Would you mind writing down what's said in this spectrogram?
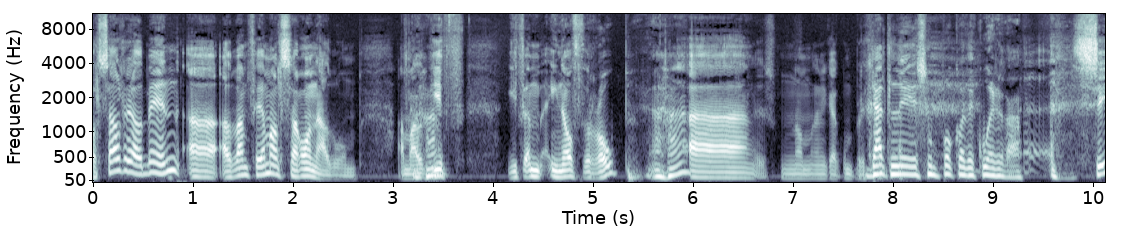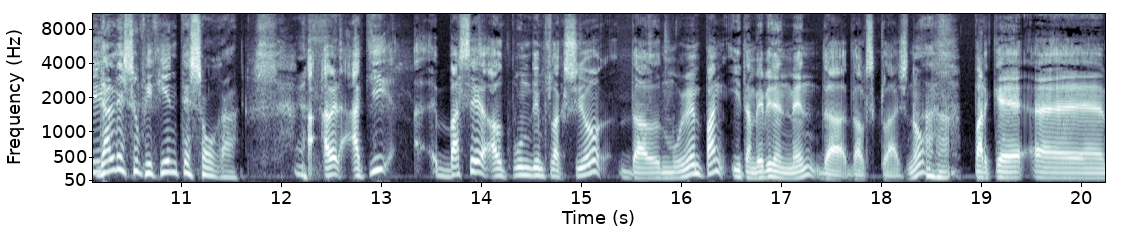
el salt realment eh, el van fer amb el segon àlbum, amb el Ahà. Give, Give Em Enough Rope. Ahà. Uh, és un nom una mica complicat. Dadles un poco de cuerda. Sí, Dale suficiente soga. a, a veure, aquí va ser el punt d'inflexió del moviment punk i també, evidentment, de, dels Clash, no? Ahà. Perquè eh,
